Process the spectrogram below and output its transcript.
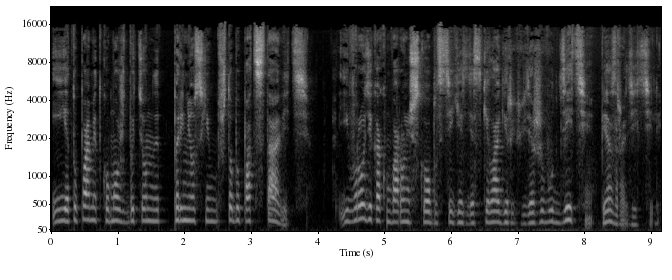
И эту памятку, может быть, он принес им, чтобы подставить. И вроде как в Воронежской области есть детский лагерь, где живут дети без родителей,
